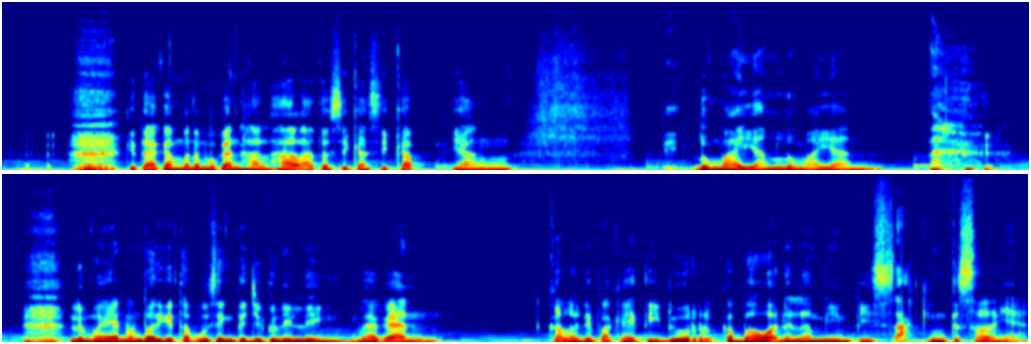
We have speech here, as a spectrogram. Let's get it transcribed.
kita akan menemukan hal-hal atau sikap-sikap yang lumayan lumayan lumayan membuat kita pusing tujuh keliling. Bahkan kalau dipakai tidur kebawa dalam mimpi saking keselnya.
